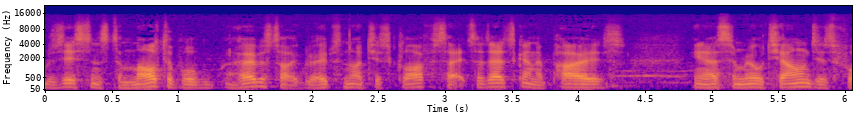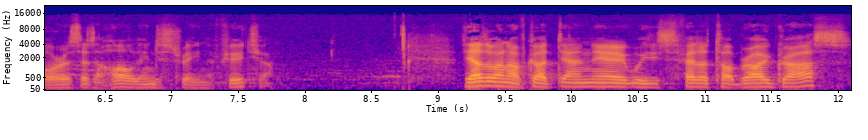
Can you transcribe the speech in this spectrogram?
resistance to multiple herbicide groups, not just glyphosate. So that's going to pose, you know, some real challenges for us as a whole industry in the future. The other one I've got down there is feathertop Rhodes grass.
